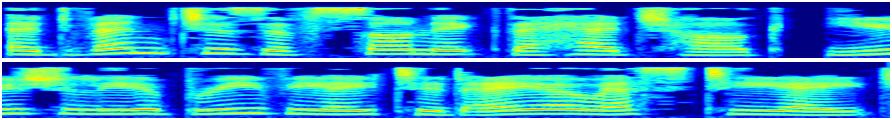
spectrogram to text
Adventures of Sonic the Hedgehog, usually abbreviated AOSTH,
